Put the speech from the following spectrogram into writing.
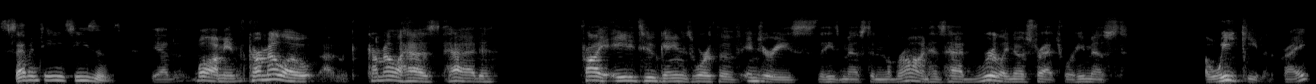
seventeen seasons. yeah. Well, I mean, Carmelo, um, Carmelo has had probably 82 games worth of injuries that he's missed, and LeBron has had really no stretch where he missed a week, even. Right?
